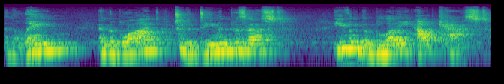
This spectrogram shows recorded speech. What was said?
and the lame and the blind to the demon possessed, even the bloody outcast.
